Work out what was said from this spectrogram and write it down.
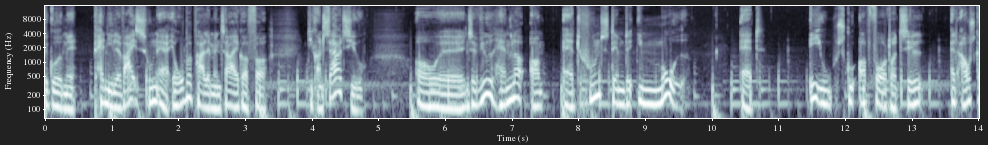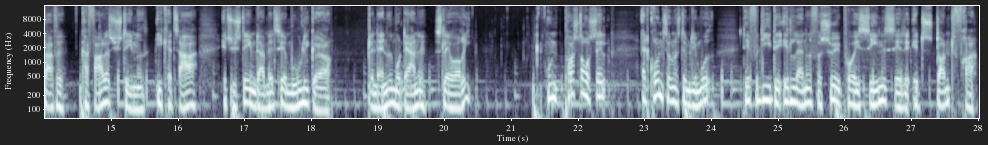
begået med Pernille Weiss. Hun er europaparlamentariker for de konservative. Og øh, interviewet handler om, at hun stemte imod, at EU skulle opfordre til at afskaffe kafala-systemet i Katar. Et system, der er med til at muliggøre blandt andet moderne slaveri. Hun påstår selv, at grund til, at hun har stemt imod, det er fordi, det er et eller andet forsøg på at iscenesætte et stunt fra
